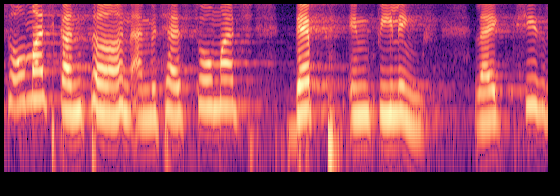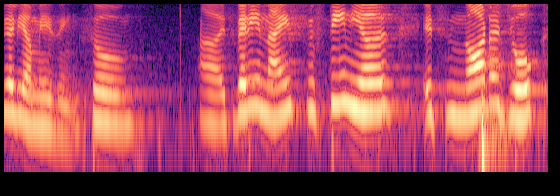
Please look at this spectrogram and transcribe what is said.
so much concern and which has so much depth in feelings. Like, she's really amazing. So uh, it's very nice. 15 years, it's not a joke.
